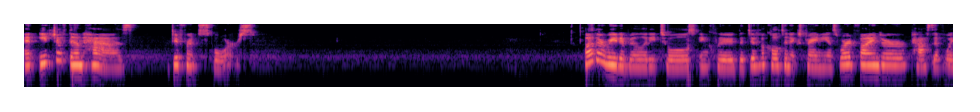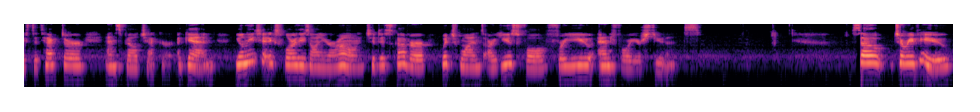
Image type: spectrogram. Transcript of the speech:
and each of them has different scores. Other readability tools include the Difficult and Extraneous Word Finder, Passive Voice Detector, and Spell Checker. Again, you'll need to explore these on your own to discover which ones are useful for you and for your students. So, to review,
